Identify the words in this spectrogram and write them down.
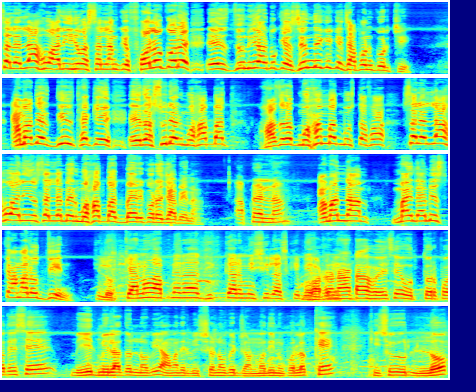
সাল্লাহ আলী ওয়াসাল্লামকে ফলো করে এই দুনিয়ার বুকে জিন্দগিকে যাপন করছি। আমাদের দিল থেকে এই রসুলের মোহাব্বত হজরত মোহাম্মদ মুস্তাফা সাল্লাহ আলী ওসাল্লামের মোহাব্বত বের করা যাবে না। আপনার নাম? আমার নাম মাই নাম ইস কামাল উদ্দিন কেন আপনারা ধিক্কার মিছিল আজকে? ঘটনাটা হয়েছে উত্তরপ্রদেশে ঈদ মিলাদুল নবী, আমাদের বিশ্বনবীর জন্মদিন উপলক্ষে কিছু লোক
